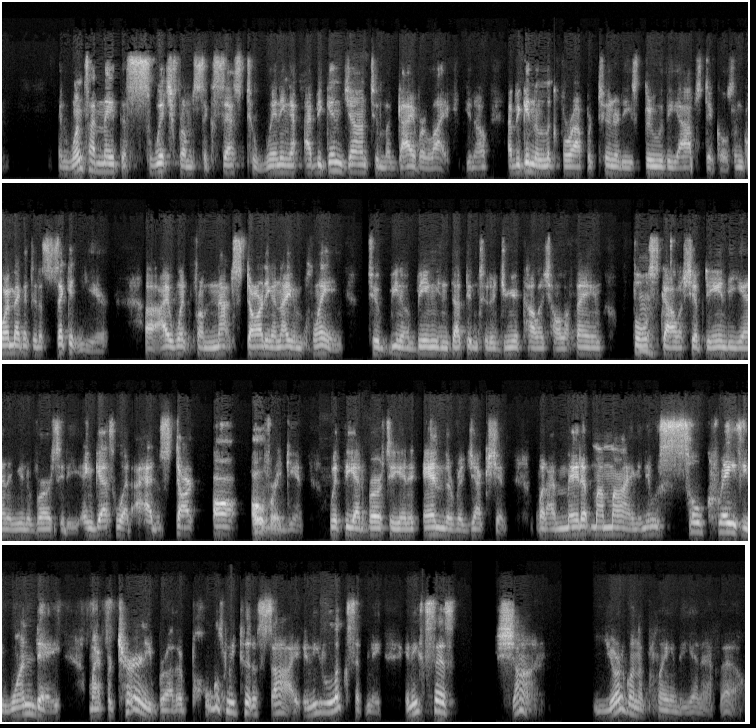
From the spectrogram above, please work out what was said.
And once I made the switch from success to winning, I begin, John, to MacGyver life. You know, I begin to look for opportunities through the obstacles. And going back into the second year, uh, I went from not starting and not even playing to you know being inducted into the Junior College Hall of Fame, full mm. scholarship to Indiana University. And guess what? I had to start all over again with the adversity and, and the rejection. But I made up my mind, and it was so crazy. One day, my fraternity brother pulls me to the side and he looks at me and he says, Shawn, you're going to play in the NFL.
